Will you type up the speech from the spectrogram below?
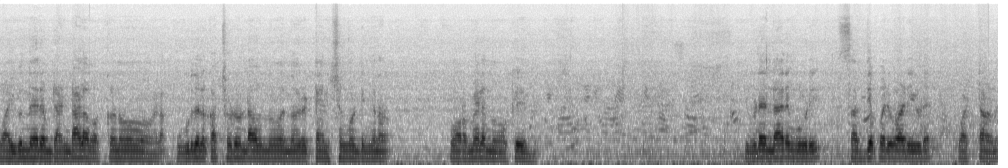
വൈകുന്നേരം രണ്ടാളെ വെക്കണോ? അല്ല കൂടുതൽ കച്ചവടം ഉണ്ടാവുന്നു എന്നൊരു ടെൻഷൻ കൊണ്ട് ഇങ്ങനെ പുറമേലെ നോക്കിയിരുന്നു. ഇവിടെ എല്ലാവരും കൂടി സദ്യ പരിപാടിയുടെ വട്ടാണ്.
